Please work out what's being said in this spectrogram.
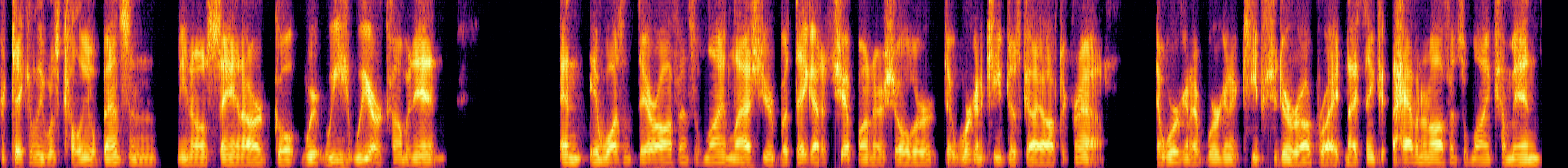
particularly was Khalil Benson. You know, saying our goal we're, we we are coming in and it wasn't their offensive line last year, but they got a chip on their shoulder that we're going to keep this guy off the ground and we're gonna we're gonna keep Shedeur upright. And I think having an offensive line come in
